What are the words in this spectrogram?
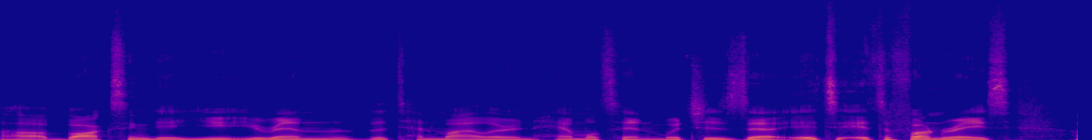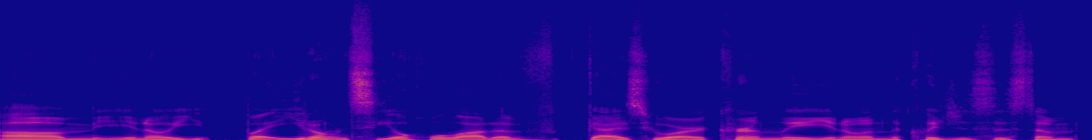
uh, Boxing Day, you, you ran the ten miler in Hamilton, which is it's it's a fun race. Um, you know, you, but you don't see a whole lot of guys who are currently you know in the collegiate system,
